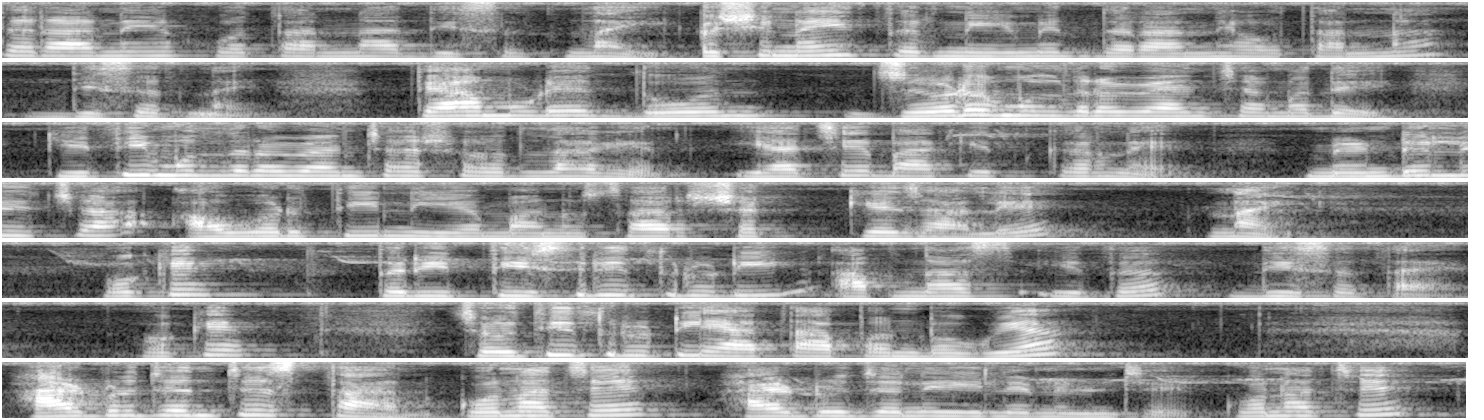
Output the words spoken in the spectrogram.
दराने होताना दिसत नाही. कशी नाही तर नियमित दराने होताना दिसत नाही. त्यामुळे दोन जड मूलद्रव्यांच्या मध्ये किती मूलद्रव्यांचा शोध लागेल याचे बाकीत करणे मेंडलीच्या आवर्ती नियमानुसार शक्य झाले नाही. ओके? तर ही तिसरी त्रुटी आपणास इथं दिसत आहे. ओके? चौथी त्रुटी आता आपण बघूया. हायड्रोजनचे स्थान कोणाचे? हायड्रोजन या इलेमेंटचे. कोणाचे?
